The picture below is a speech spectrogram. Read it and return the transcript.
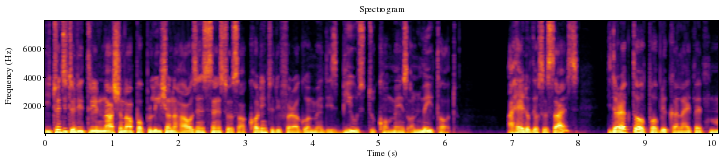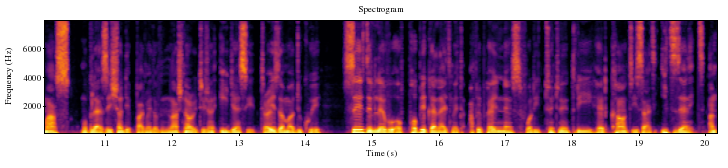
The 2023 National Population Housing Census, according to the federal government, is built to commence on May 3rd. Ahead of the exercise, the Director of Public Enlightenment Mass Mobilization Department of the National Orientation Agency, Teresa Madukwe, says the level of public enlightenment and preparedness for the 2023 head count is at its zenith and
